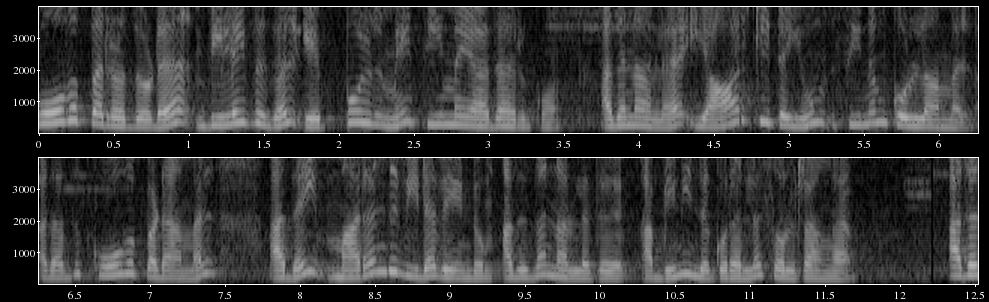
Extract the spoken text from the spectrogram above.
கோவப்படுறதோட விளைவுகள் எப்பொழுதுமே தீமையாக தான் இருக்கும். அதனால் யார்கிட்டையும் சினம் கொள்ளாமல் அதாவது கோவப்படாமல் அதை மறந்து விட வேண்டும். அதுதான் நல்லது அப்படின்னு இந்த குரலில் சொல்கிறாங்க அதை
